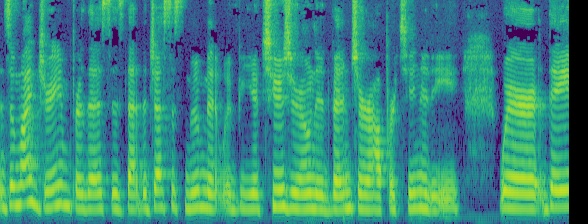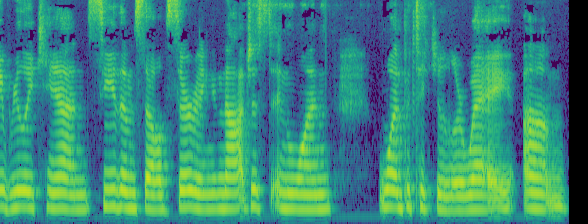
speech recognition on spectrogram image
And so my dream for this is that the justice movement would be a choose your own adventure opportunity where they really can see themselves serving and not just in one one particular way. Um,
